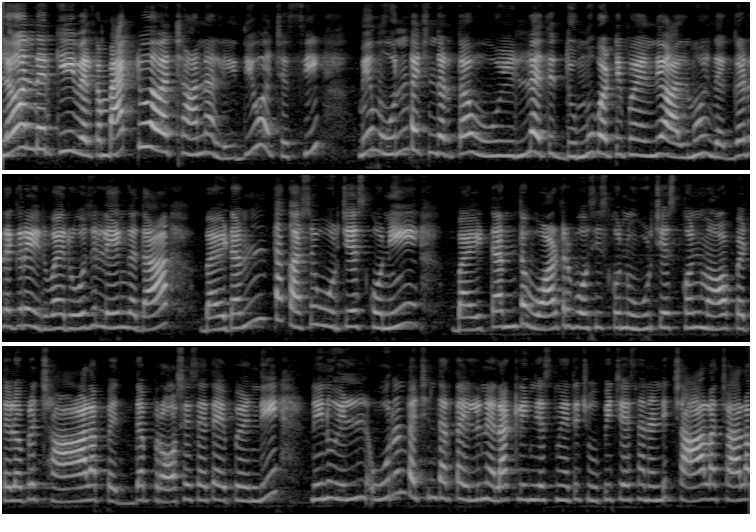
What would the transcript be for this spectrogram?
హలో అందరికీ welcome back to our channel. ఇది వచ్చేసి మేము ఊరు నుండి వచ్చిన తర్వాత ఇల్లు అయితే దుమ్ము పట్టిపోయింది. ఆల్మోస్ట్ దగ్గర దగ్గర ఇరవై రోజులు లేం కదా. బయటంతా కసి ఊడ్చేసుకొని బయట అంతా వాటర్ పోసేసుకొని ఊడ్చేసుకొని మావ పెట్టే లోపల చాలా పెద్ద ప్రాసెస్ అయితే అయిపోయింది. నేను ఇల్లు ఊరు నుండి వచ్చిన తర్వాత ఇల్లుని ఎలా క్లీన్ చేసుకుని అయితే చూపించేసానండి చాలా చాలా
